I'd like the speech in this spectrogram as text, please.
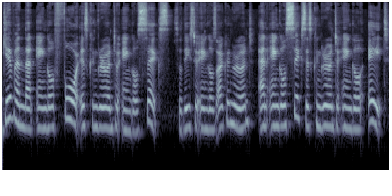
given that angle 4 is congruent to angle 6. So these two angles are congruent, and angle 6 is congruent to angle 8,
